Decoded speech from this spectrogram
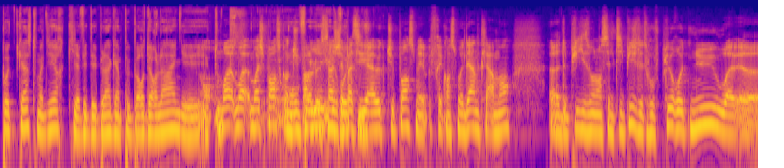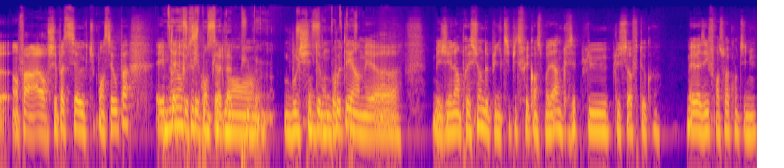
podcasts, on va dire, qui avaient des blagues un peu borderline et, et On- tout- moi, moi, moi, je pense quand on tu parles de ça, je sais pas si c'est à eux que tu penses, mais Fréquence Moderne, clairement, euh, depuis qu'ils ont lancé le Tipeee, je les trouve plus retenus. Ou, euh, enfin, alors je sais pas si c'est à eux que tu pensais ou pas. Et peut-être que que c'est de la complètement pub. bullshit de mon côté, hein, mais, mais j'ai l'impression depuis le Tipeee de Fréquence Moderne que c'est plus, plus soft, quoi. Mais vas-y, François, continue.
